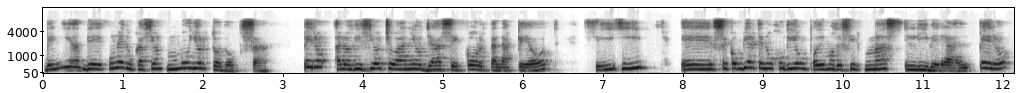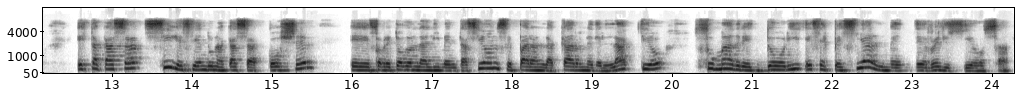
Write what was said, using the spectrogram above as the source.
venía de una educación muy ortodoxa, pero a los 18 años ya se corta la peot, ¿sí? y eh, se convierte en un judío, podemos decir, más liberal, pero esta casa sigue siendo una casa kosher, eh, sobre todo en la alimentación, separan la carne del lácteo. Su madre, Dori, es especialmente religiosa.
